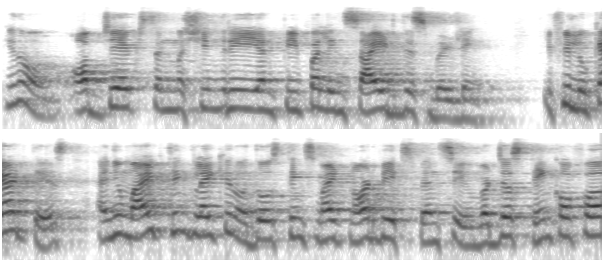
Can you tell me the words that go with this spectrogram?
you know objects and machinery and people inside this building? If you look at this, and you might think like you know those things might not be expensive, but just think of a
